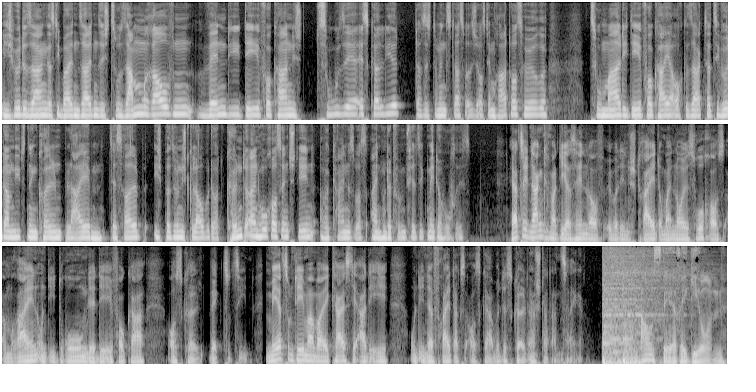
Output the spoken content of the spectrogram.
Ich würde sagen, dass die beiden Seiten sich zusammenraufen, wenn die DEVK nicht zu sehr eskaliert. Das ist zumindest das, was ich aus dem Rathaus höre. Zumal die DVK ja auch gesagt hat, sie würde am liebsten in Köln bleiben. Deshalb, ich persönlich glaube, dort könnte ein Hochhaus entstehen, aber keines, was 145 Meter hoch ist. Herzlichen Dank, Matthias Hendorf, über den Streit um ein neues Hochhaus am Rhein und die Drohung der DEVK aus Köln wegzuziehen. Mehr zum Thema bei ksda.de und in der Freitagsausgabe des Kölner Stadtanzeiger. Aus der Region.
